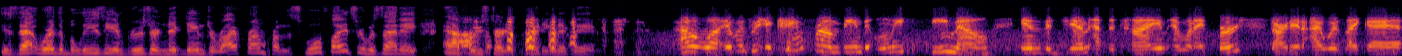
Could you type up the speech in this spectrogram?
is that where the Belizean Bruiser nickname derived from from the school fights or was that a after you started fighting nickname? Oh well, it was. It came from being the only female in the gym at the time. And when I first started, I was like a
